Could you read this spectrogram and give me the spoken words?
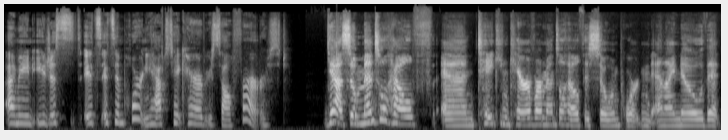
I mean, you just it's it's important. You have to take care of yourself first. Yeah, so mental health and taking care of our mental health is so important and I know that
